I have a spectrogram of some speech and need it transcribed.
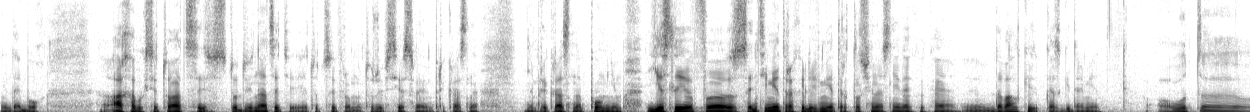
не дай бог, аховых ситуаций 112, эту цифру мы тоже все с вами прекрасно, прекрасно помним. Если в э, сантиметрах или в метрах толщина снега какая? Э, Давал Казгидромет? Вот э,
